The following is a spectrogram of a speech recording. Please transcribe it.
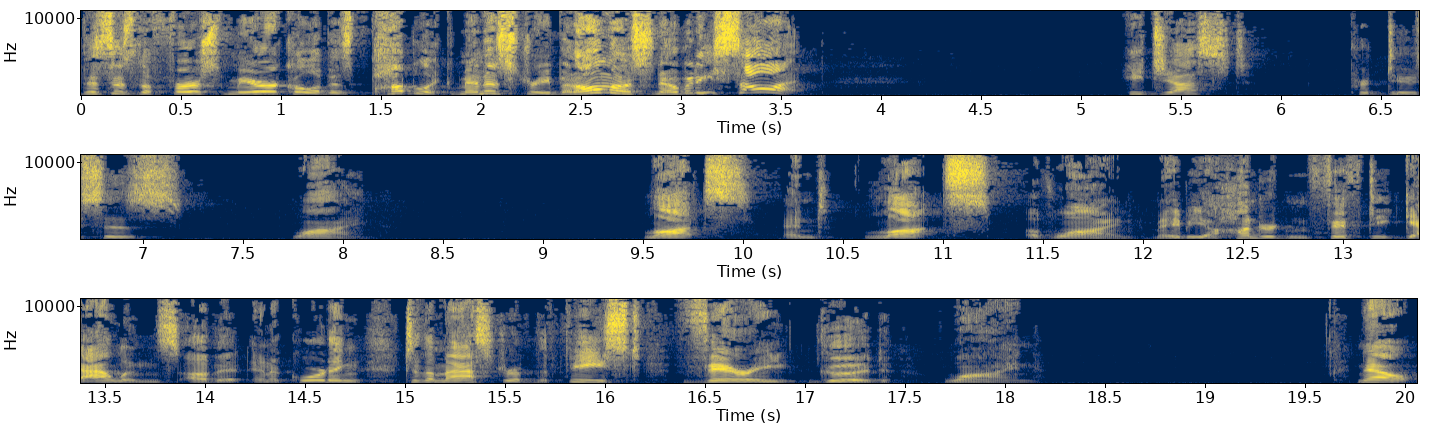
This is the first miracle of his public ministry, but almost nobody saw it. He just produces wine. Lots and lots of wine, maybe 150 gallons of it, and according to the master of the feast, very good wine. Now,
